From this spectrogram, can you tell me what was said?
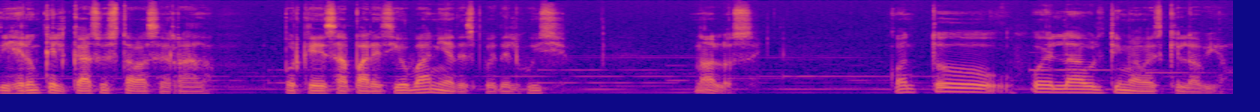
Dijeron que el caso estaba cerrado, porque desapareció Vania después del juicio. No lo sé. ¿Cuánto fue la última vez que la vio?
